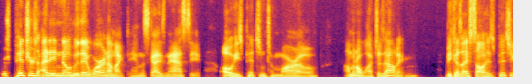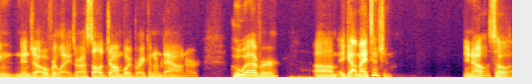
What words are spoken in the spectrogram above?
There's pitchers I didn't know who they were, and I'm like, damn, this guy's nasty. Oh, he's pitching tomorrow. I'm gonna watch his outing because I saw his pitching ninja overlays, or I saw Jomboy breaking them down, or whoever. Um, it got my attention. You know, so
